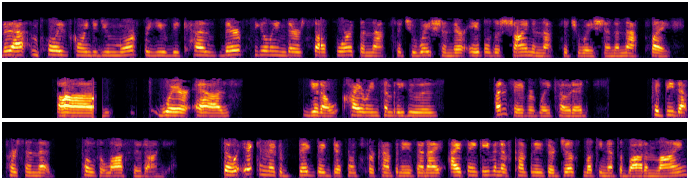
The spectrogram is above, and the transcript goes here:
that employee is going to do more for you because they're feeling their self-worth in that situation. They're able to shine in that situation in that place. Um, whereas, you know, hiring somebody who is unfavorably coded could be that person that pulls a lawsuit on you. So it can make a big, big difference for companies. And I, I think even if companies are just looking at the bottom line,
